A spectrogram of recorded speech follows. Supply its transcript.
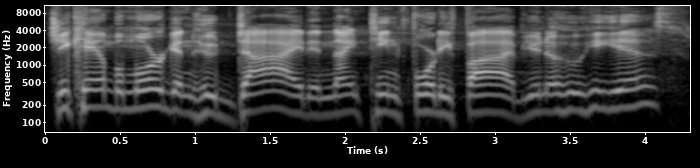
G. Campbell Morgan, who died in 1945, you know who he is?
